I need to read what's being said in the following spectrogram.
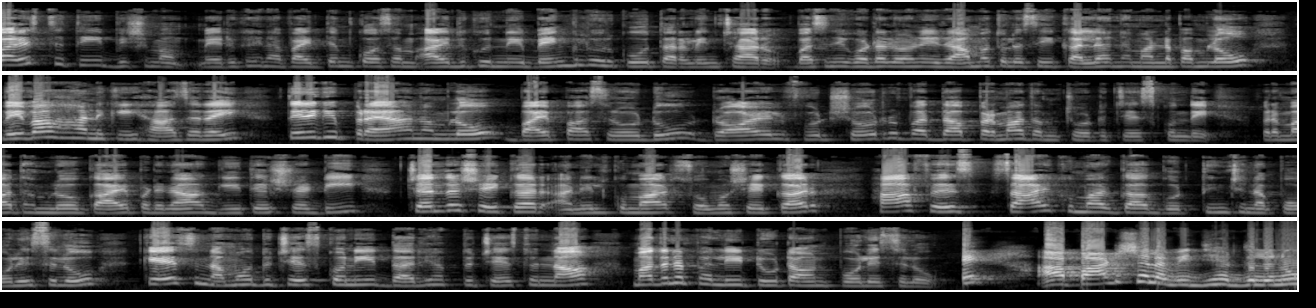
పరిస్థితి విషమం. మెరుగైన వైద్యం కోసం ఐదుగురిని బెంగళూరుకు తరలించారు. బసినిగొడలోని రామతులసి కళ్యాణ మండపంలో వివాహానికి హాజరై తిరిగి ప్రయాణంలో bypass road royal food showroom వద్ద ప్రమాదం చోటు చేసుకుంది. ప్రమాదంలో గాయపడిన గీతేష్ రెడ్డి చంద్రశేఖర్ అనిల్ కుమార్ సోమశేఖర్ హాఫిజ్ సాయి కుమార్గా గుర్తించిన పోలీసులు కేసు నమోదు చేసుకుని దర్యాప్తు చేస్తున్న మదనపల్లి టూ టౌన్ పోలీసులు. ఆ పాఠశాల విద్యార్థులను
